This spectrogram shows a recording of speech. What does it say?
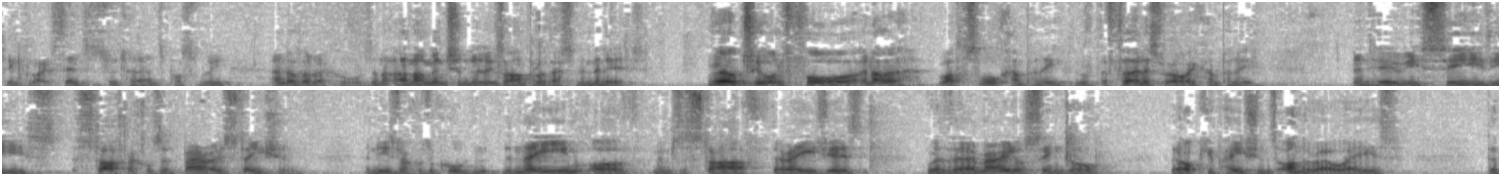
things like census returns possibly, and other records. And, and I'll mention an example of that in a minute. Rail 214, another rather small company, the Furness Railway Company. And here we see the staff records of Barrow Station. And these records are called the name of members of staff, their ages, whether they're married or single, their occupations on the railways, the,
